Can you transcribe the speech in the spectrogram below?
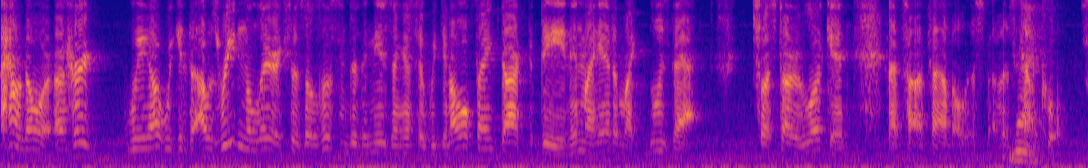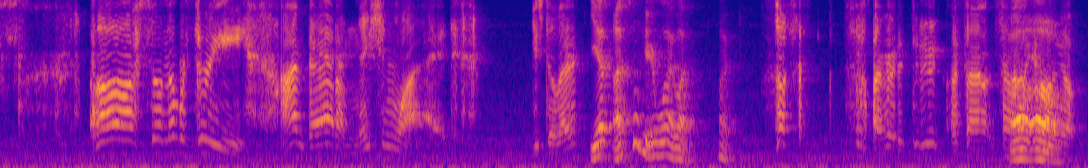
I don't know. I heard we uh, we can. I was reading the lyrics as I was listening to the music. I said we can all thank Dr. B, and in my head I'm like, who's that? So I started looking. That's how I found all this stuff. It's kind of cool. Uh, so number three, I'm bad. I'm nationwide. You still there? Yep, I'm still here. Why? Why? Why? I heard it. I thought it sounded like Oh, hung up.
